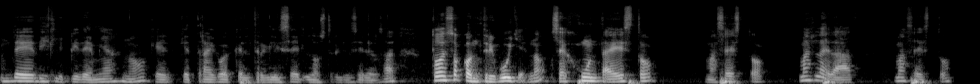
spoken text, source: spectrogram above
de dislipidemia, ¿no? Que, que traigo que el los triglicéridos, todo eso contribuye, ¿no? Se junta esto, más esto, más la edad, más esto,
